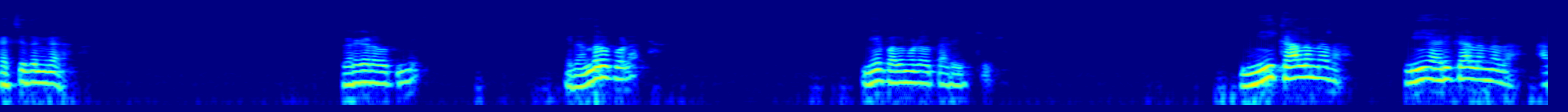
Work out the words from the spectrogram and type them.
ఖచ్చితంగా విరగడవుతుంది. మీరందరూ కూడా మే పదమూడవ తారీఖుకి మీ కాళ్ళ మీద మీ అరికాళ్ళ మీద ఆ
